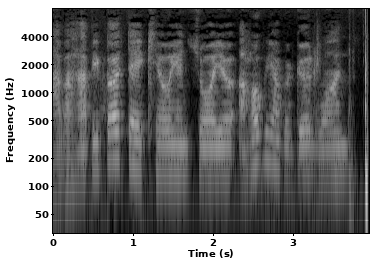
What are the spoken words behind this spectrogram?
Have a happy birthday, Killian Sawyer. I hope you have a good one.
